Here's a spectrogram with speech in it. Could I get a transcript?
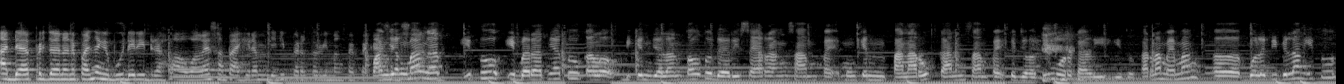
ada perjalanan panjang ya Bu dari draft awalnya sampai akhirnya menjadi peraturan tentang PPKS. Panjang banget. Itu ibaratnya tuh kalau bikin jalan tol tuh dari Serang sampai mungkin Panarukan sampai ke Jawa Timur kali gitu. Karena memang e, boleh dibilang itu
